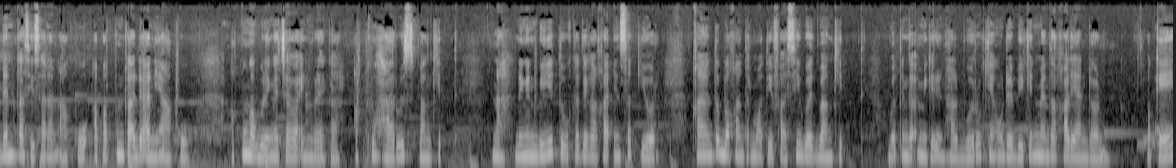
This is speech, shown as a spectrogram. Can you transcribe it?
dan kasih saran aku apa pun keadaannya aku. Aku nggak boleh ngecewain mereka. Aku harus bangkit. Nah, dengan begitu, ketika kalian insecure, kalian tuh bakal termotivasi buat bangkit, buat enggak mikirin hal buruk yang udah bikin mental kalian down. Oke? Okay?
